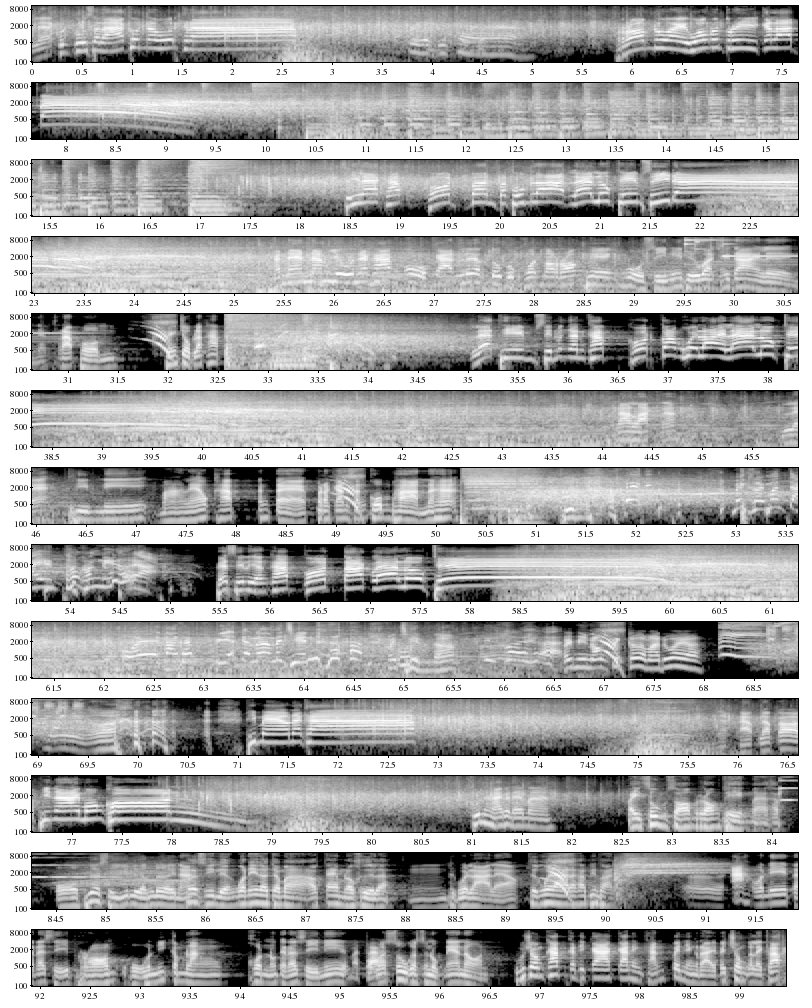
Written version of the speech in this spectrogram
และคุณครูสลาคุณวุฒิครับ สวัสดีค่ะ พร้อมด้วยวงดนตรีกลาดแบกสีแรกครับ โค้ดเบิ้ลปทุมราชและลูกทีมสีแดง แนนนำอยู่นะครับ โอ้การเลือกตัวบุคคลมาร้องเพลงโอ้สีนี้ถือว่าใช้ได้เลยนะครับผม เพลงจบแล้วครับ และทีมสินเงินครับ โค้ดกล้องห้วยไล่และลูกทีมน่ารักนะ และทีมนี้มาแล้วครับ ตั้งแต่ประกันสังคมผ่านนะฮะทีมไม่เคยมั่นใจเท่าครั้งนี้เลยอะ เพชรสีเหลืองครับโค้ดตักและลูกทีมโอ้ยนั่งแทบเบียดกันนะไม่ชินไม่ชินนะไม่ค่อยอะไม่มีน้องสติ๊กเกอร์มาด้วยอะเอาวะพี่แมวนะครับนี่นะครับ แล้วก็พี่นายมงคล คุณหายไปไหนมา ไปซุ่มซ้อมร้องเพลงมาครับ โอ้เพื่อสีเหลืองเลยนะ เพื่อสีเหลืองวันนี้เราจะมาเอาแต้มเราคืนละอืมถึงเวลาแล้ว ถึงเวลาแล้วครับพี่พันธ์เอออะวันนี้แต่ละสีพร้อมโอ้โหวันนี้กำลังคนของแต่ละสีนี่เต็มอัผตรา มว่าสู้กันสนุกแน่นอนคุณผู้ชมครับ กติกาการแข่งขันเป็นอย่างไรไปชมกันเลยครับ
